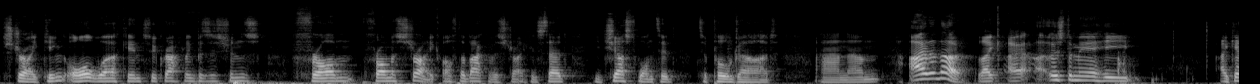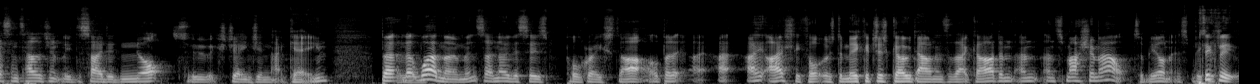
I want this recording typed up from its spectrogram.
striking or work into grappling positions from from a strike off the back of a strike. Instead, he just wanted to pull guard, and um, I don't know. Like I, Oezdemir, he I guess intelligently decided not to exchange in that game. But there were moments. I know this is Paul Craig's style, but I, I, I actually thought Oezdemir could just go down into that guard and, and, and smash him out. To be honest, Particularly,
